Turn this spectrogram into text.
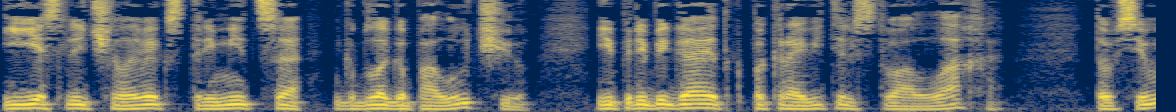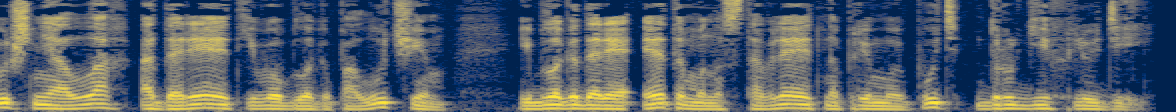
И если человек стремится к благополучию и прибегает к покровительству Аллаха, то Всевышний Аллах одаряет его благополучием и благодаря этому наставляет на прямой путь других людей.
